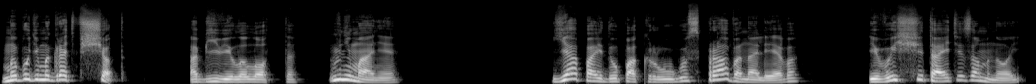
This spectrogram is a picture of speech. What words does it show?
«Мы будем играть в счет», — объявила Лотта. «Внимание! Я пойду по кругу справа налево, и вы считайте за мной.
